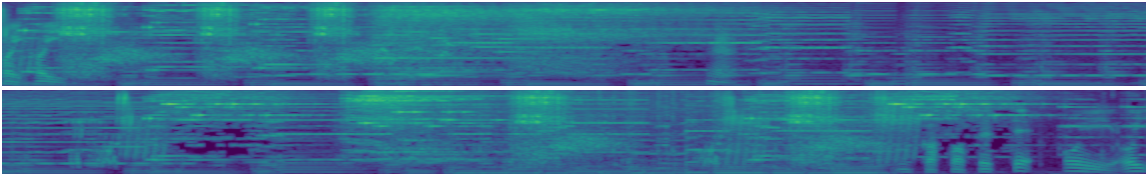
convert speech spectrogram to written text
ほいほい。させて、おいおい。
